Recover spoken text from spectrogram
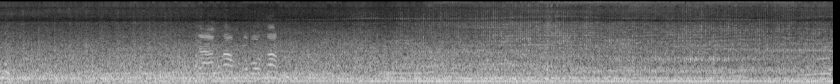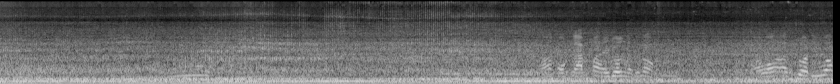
อู้ยางน้ำกับบอท่าน เอาของกลับมาให้เบิ้งหน่อยพี่น้องเอาว่าตรวดดีวะ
